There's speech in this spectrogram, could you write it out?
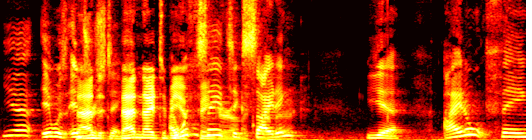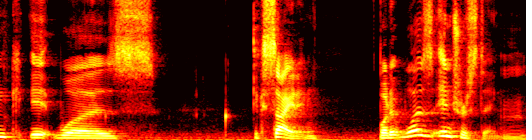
yeah, it was interesting. bad night to be I wouldn't say it's exciting. Yeah. I don't think it was exciting, but it was interesting. Mm.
